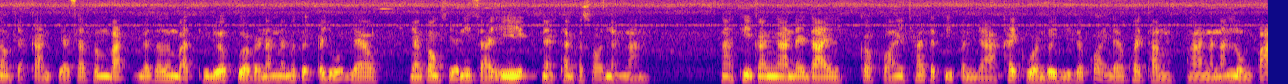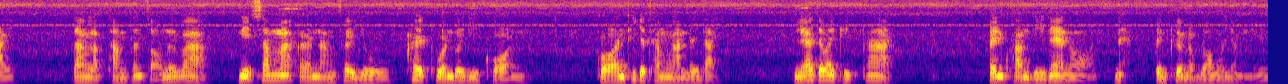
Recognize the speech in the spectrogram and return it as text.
นอกจากการเสียทรัพย์สมบัติ และทรัพย์สมบัติที่เหลือเฟือไปนั้นมันไม่เกิดประโยชน์แล้ว ยังต้องเสียนิสัยอีกเนี่ยท่านก็สอนอย่างนั้น หน้าที่การงานใด ๆ ก็ขอให้ใช้สติปัญญาไข้ควรด้วยดีซะก่อนแล้วค่อยทำงานนั้นๆลงไป ดังหลักธรรมท่านสอนด้วยว่า นิสัมมะกระนังเสยโยไข้ควรด้วยดีก่อน ก่อนที่จะทำงานใด ๆ แล้วจะไม่ผิดพลาด เป็นความดีแน่นอนเนี่ยเป็นเครื่องรับรองไว้อย่างนี้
